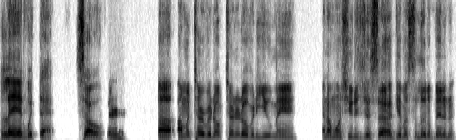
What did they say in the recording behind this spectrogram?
led with that. So uh, I'm gonna turn it turn it over to you, man, and I want you to just uh, give us a little bit of the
